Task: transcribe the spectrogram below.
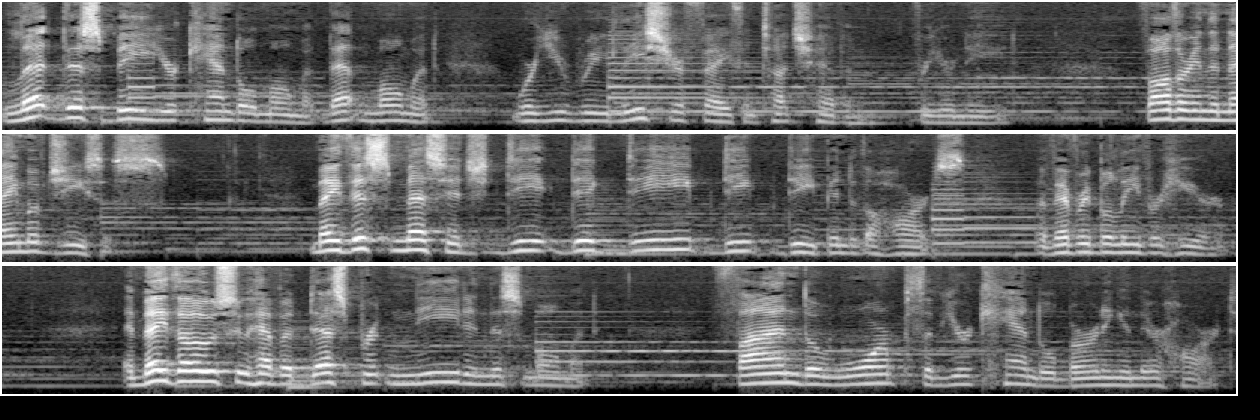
let this be your candle moment, that moment where you release your faith and touch heaven for your need. Father, in the name of Jesus, May this message deep, dig deep, deep, deep into the hearts of every believer here. And may those who have a desperate need in this moment find the warmth of your candle burning in their heart.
